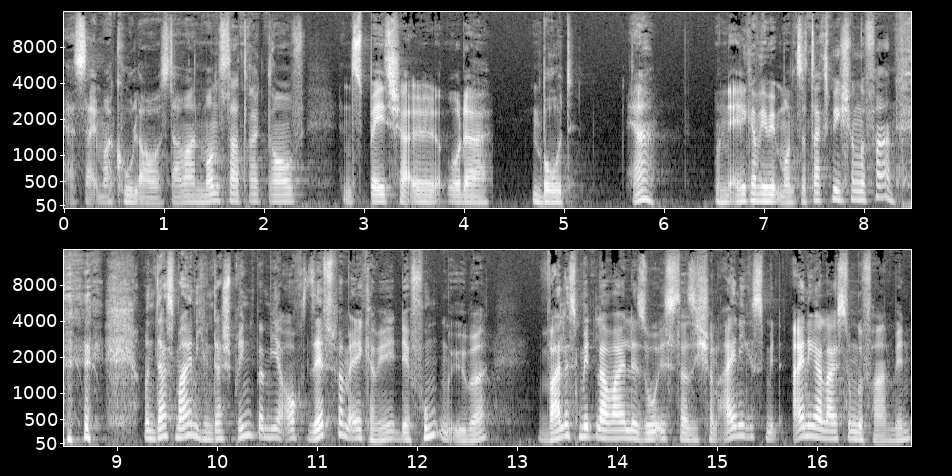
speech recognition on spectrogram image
ja, es sah immer cool aus. Da war ein Monster-Truck drauf, ein Space Shuttle oder ein Boot. Ja, und ein LKW mit Monster-Trucks bin ich schon gefahren. und das meine ich, und da springt bei mir auch, selbst beim LKW, der Funken über, weil es mittlerweile so ist, dass ich schon einiges mit einiger Leistung gefahren bin.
